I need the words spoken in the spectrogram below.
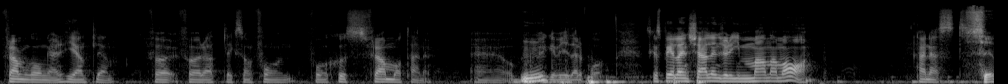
framgångar egentligen. För, för att liksom få, en, få en skjuts framåt här nu. Eh, och mm. bygga vidare på. Ska spela en Challenger i Manama härnäst. Se,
